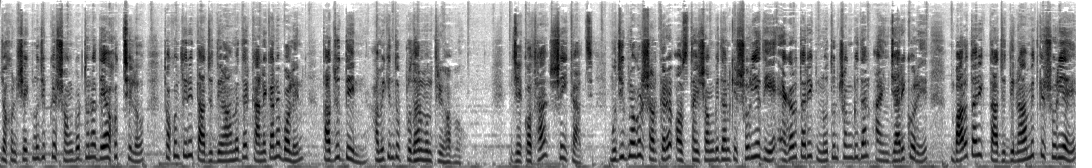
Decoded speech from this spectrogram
যখন শেখ মুজিবকে সংবর্ধনা দেওয়া হচ্ছিল, তখন তিনি তাজউদ্দিন আহমেদের কানে কানে বলেন, তাজউদ্দিন, আমি কিন্তু প্রধানমন্ত্রী হব। যে কথা, সেই কাজ। মুজিবনগর সরকারের অস্থায়ী সংবিধানকে সরিয়ে দিয়ে এগারো তারিখ নতুন সংবিধান আইন জারি করে বারো তারিখ তাজউদ্দিন আহমেদকে সরিয়ে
